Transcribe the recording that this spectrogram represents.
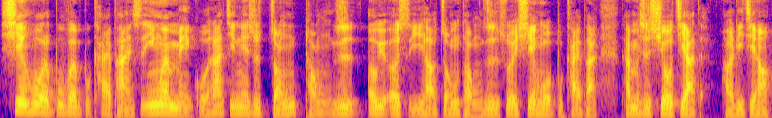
现货的部分不开盘，是因为美国它今天是总统日，二月二十一号总统日，所以现货不开盘，他们是休假的，好理解哈。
